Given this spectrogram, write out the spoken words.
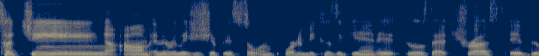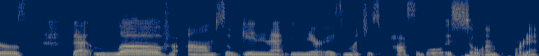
touching um, in the relationship is so important because, again, it builds that trust, it builds that love. Um, so, getting that in there as much as possible is so important.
